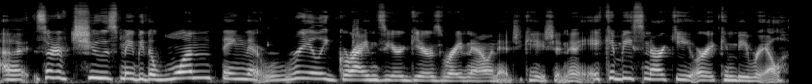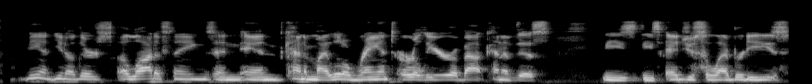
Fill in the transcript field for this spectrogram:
uh, sort of choose maybe the one thing that really grinds your gears right now in education. And it can be snarky or it can be real. Man, you know, there's a lot of things, and and kind of my little rant earlier about kind of this these these edu celebrities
